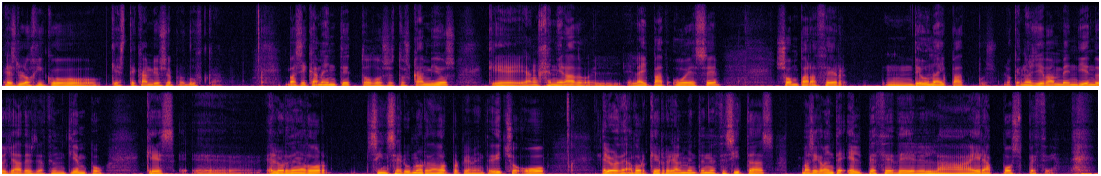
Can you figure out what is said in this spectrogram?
es lógico que este cambio se produzca. Básicamente todos estos cambios que han generado el, iPad OS son para hacer mm, de un iPad pues lo que nos llevan vendiendo ya desde hace un tiempo, que es eh, el ordenador sin ser un ordenador propiamente dicho, o el ordenador que realmente necesitas, básicamente el PC de la era post-PC.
